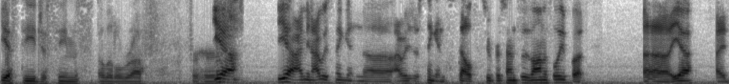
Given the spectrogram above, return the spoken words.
ESD, just seems a little rough for her. Yeah, yeah. I mean, I was thinking, uh, I was just thinking stealth super senses, honestly. But uh, yeah, I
